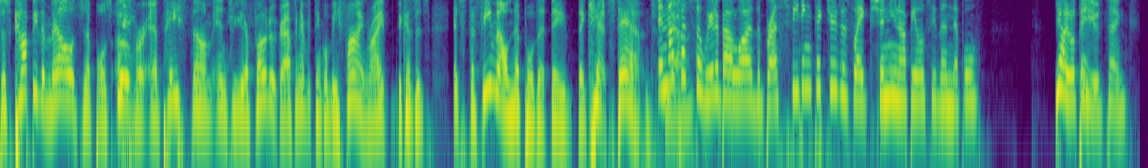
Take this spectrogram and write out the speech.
just copy the male's nipples over and paste them into your photograph and everything will be fine, right? Because it's it's the female nipple that they, they can't stand. And that's Yeah. what's so weird about a lot of the breastfeeding pictures is like, shouldn't you not be able to see the nipple? Yeah, I don't yeah, think you'd think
